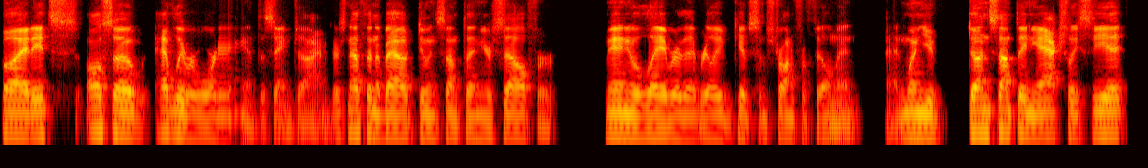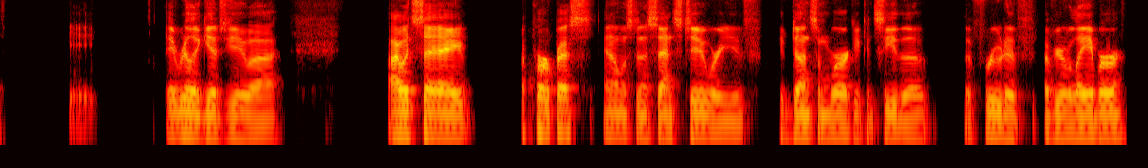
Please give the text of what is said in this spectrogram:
But it's also heavily rewarding at the same time. There's nothing about doing something yourself or manual labor that really gives some strong fulfillment. And when you've done something, you actually see it. It, it really gives you, uh, I would say, a purpose, and almost in a sense too, where you've you've done some work. You can see the the fruit of of your labor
